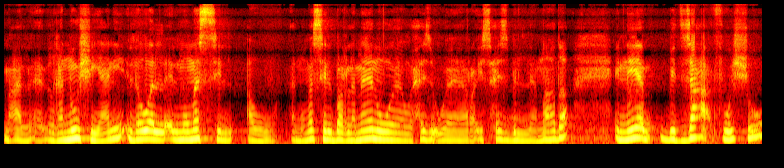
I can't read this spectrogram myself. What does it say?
مع الغنوشي يعني اللي هو الممثل أو الممثل البرلمان وحزب ورئيس حزب النهضة إن هي بتزعق في وشه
